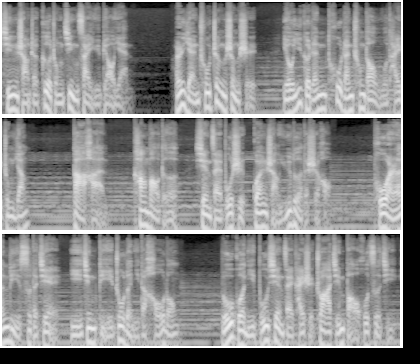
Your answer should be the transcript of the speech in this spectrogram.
欣赏着各种竞赛与表演。而演出正盛时，有一个人突然冲到舞台中央，大喊：“康茂德，现在不是观赏娱乐的时候！普尔恩利斯的剑已经抵住了你的喉咙。”如果你不现在开始抓紧保护自己，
